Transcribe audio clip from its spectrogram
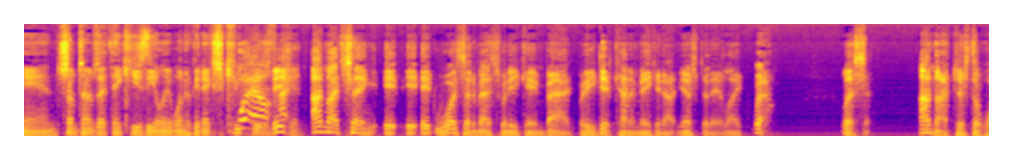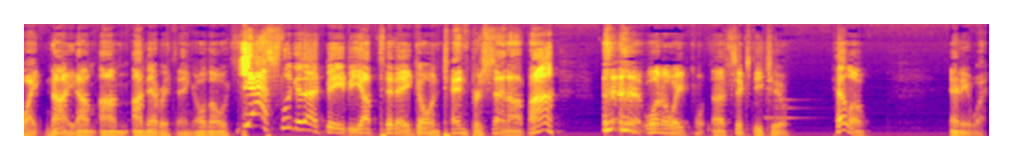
and sometimes I think he's the only one who can execute well, his vision. I, am not saying it, it, it wasn't a mess when he came back, but he did kind of make it out yesterday. Like, well, listen, I'm not just a white knight. I'm, I'm, I'm everything. Although, yes, look at that baby up today going 10% up, huh? 108.62. uh, Hello. Anyway,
